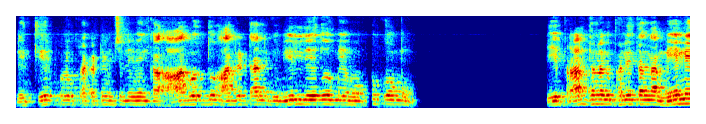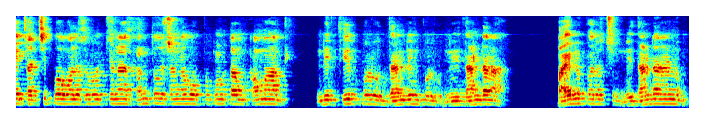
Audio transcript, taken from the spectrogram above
నీ తీర్పులు ప్రకటించి నువ్వు ఇంకా ఆగొద్దు ఆగటానికి వీలు లేదు మేము ఒప్పుకోము. ఈ ప్రార్థనకు ఫలితంగా మేమే చచ్చిపోవలసి వచ్చినా సంతోషంగా ఒప్పుకుంటాం. కమాన్ నీ తీర్పులు దండింపులు నీ దండన బయలుపరచు నీ దండనను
